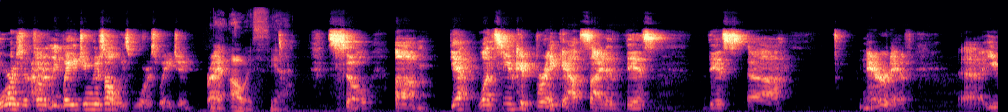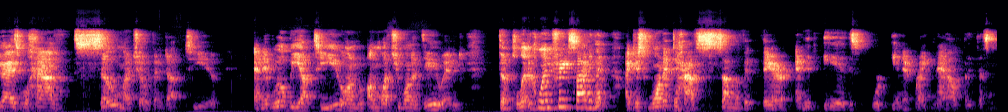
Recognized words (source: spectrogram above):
wars are currently waging? There's always wars waging, right? right. Always, yeah. So, um, yeah, once you could break outside of this this uh, narrative, uh, you guys will have so much opened up to you, and it will be up to you on on what you want to do. And the political intrigue side of it, I just wanted to have some of it there, and it is. We're in it right now, but it doesn't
